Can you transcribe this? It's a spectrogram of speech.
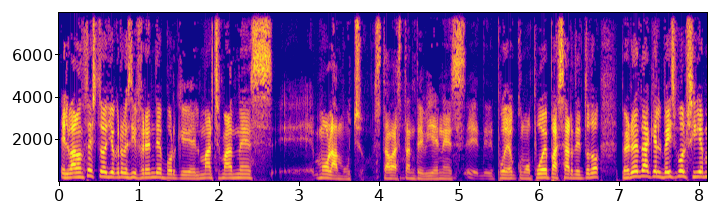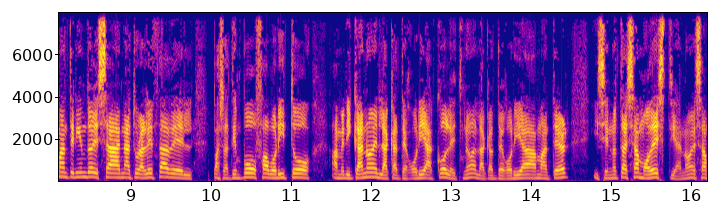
El baloncesto yo creo que es diferente porque el March Madness eh, mola mucho, está bastante bien, es eh, puede, como puede pasar de todo, pero es verdad que el béisbol sigue manteniendo esa naturaleza del pasatiempo favorito americano en la categoría college, ¿no? en la categoría amateur, y se nota esa modestia, ¿no? esa,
